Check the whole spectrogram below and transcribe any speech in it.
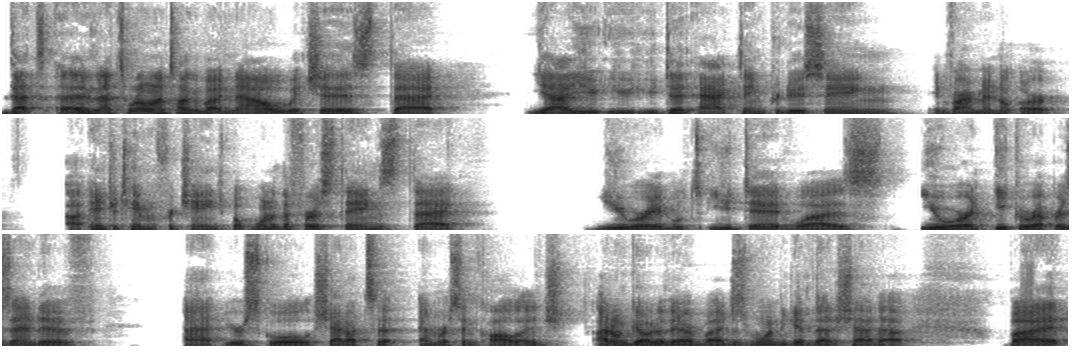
that's and that's what I want to talk about now, which is that yeah, you you you did acting, producing environmental or uh, entertainment for change, but one of the first things that you were able to you did was you were an eco representative at your school. Shout out to Emerson College. I don't go to there, but I just wanted to give that a shout out. But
